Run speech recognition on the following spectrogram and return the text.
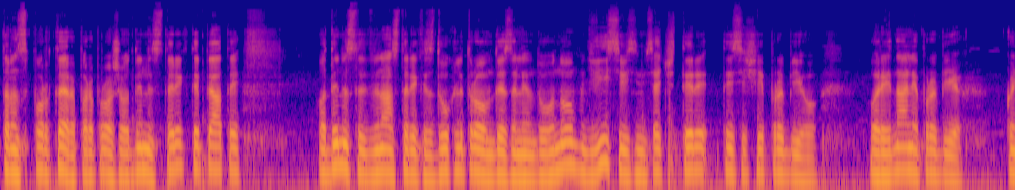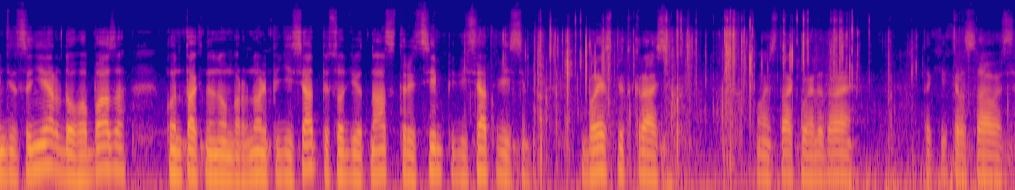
транспортер, перепрошую, 11 рік Т5, 11-12 рік з 2-літровим дизельним двигуном, 284 тисячі пробігу. Оригінальний пробіг. Кондиціонер, довга база, контактний номер 050 519 37 58. Без підкрасів. Ось так виглядає такий красавець.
